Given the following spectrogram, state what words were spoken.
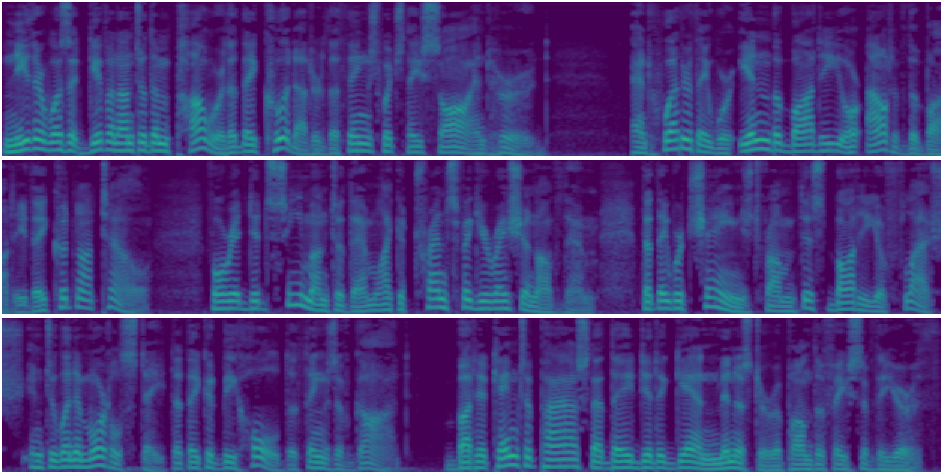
neither was it given unto them power that they could utter the things which they saw and heard. And whether they were in the body or out of the body, they could not tell for it did seem unto them like a transfiguration of them, that they were changed from this body of flesh into an immortal state, that they could behold the things of God. But it came to pass that they did again minister upon the face of the earth.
